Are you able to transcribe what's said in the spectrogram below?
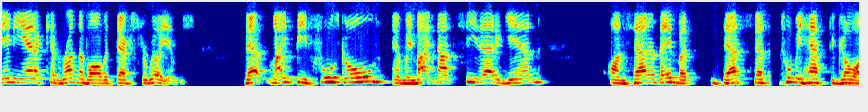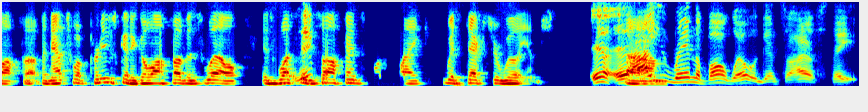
Indiana can run the ball with Dexter Williams. That might be fool's gold, and we might not see that again on Saturday, but that's that's what we have to go off of, and that's what Purdue's going to go off of as well. Is what this offense looks like with Dexter Williams. Yeah, um, IU ran the ball well against Ohio State.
